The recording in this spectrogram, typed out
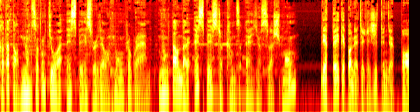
ก็ตัดต่อมลงสต้องจัว SBS Radio มงโปรแกรมลงตาวน์ได้ sbs.com.au/mong เดียเต้เตปอนเนี่ยจะเกิดขึ้นจากปอ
